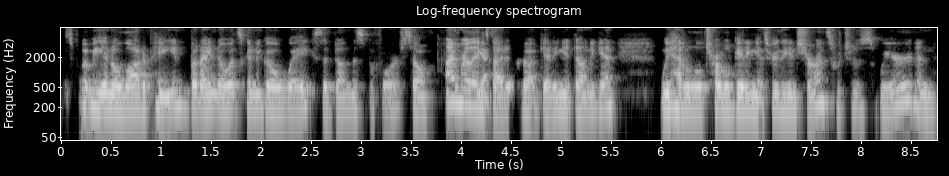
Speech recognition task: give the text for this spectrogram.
it's put me in a lot of pain, but I know it's going to go away because I've done this before. So I'm really Yeah. excited about getting it done again. We had a little trouble getting it through the insurance, which was weird, and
